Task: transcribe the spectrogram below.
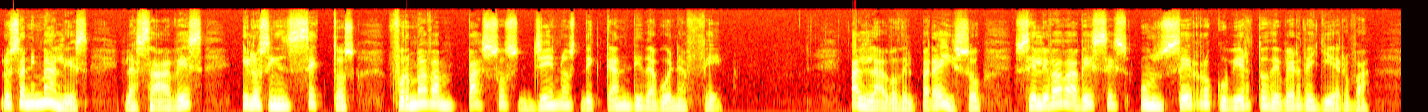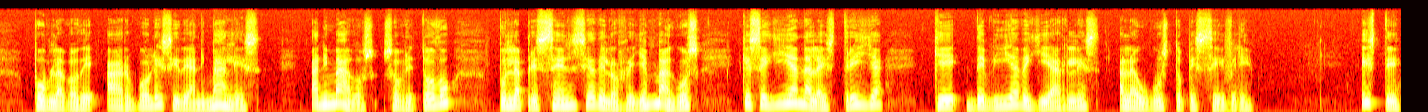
Los animales, las aves y los insectos formaban pasos llenos de cándida buena fe. Al lado del paraíso se elevaba a veces un cerro cubierto de verde hierba, poblado de árboles y de animales, animados sobre todo por la presencia de los Reyes Magos que seguían a la estrella que debía de guiarles al augusto pesebre. Este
